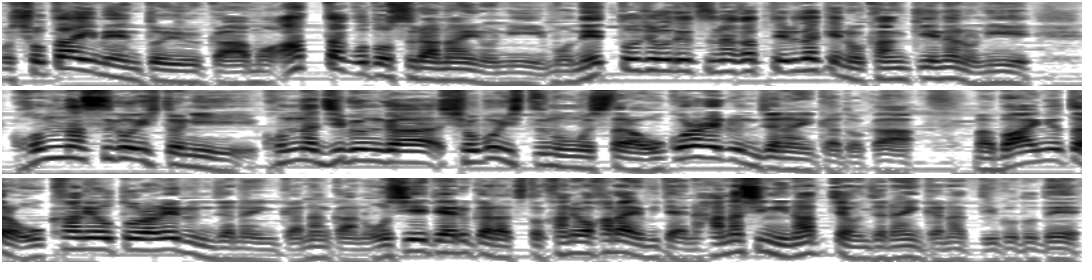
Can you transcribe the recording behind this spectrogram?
初対面というか、もう会ったことすらないのに、もうネット上で繋がってるだけの関係なのに、こんなすごい人に、こんな自分がしょぼい質問をしたら怒られるんじゃないかとか、まあ場合によったらお金を取られるんじゃないか、なんかあの教えてやるからちょっと金を払えみたいな話になっちゃうんじゃないかなっていうことで、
